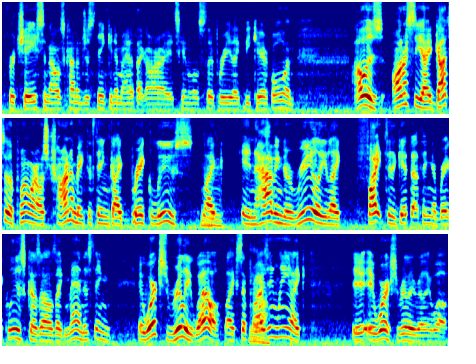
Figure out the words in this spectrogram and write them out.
for Chase, and I was kind of just thinking in my head like, all right, it's getting a little slippery, like be careful. And I was honestly I got to the point where I was trying to make the thing like break loose, Mm-hmm. like in having to really like fight to get that thing to break loose because I was like, man, this thing it works really well. Like surprisingly, like it, it works really really well.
